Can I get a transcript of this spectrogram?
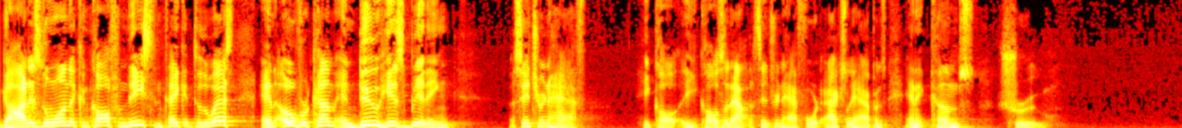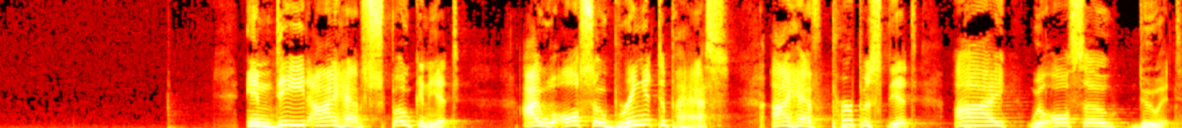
God is the one that can call from the east and take it to the west and overcome and do his bidding. A century and a half. He, call, he calls it out a century and a half before it actually happens and it comes true. Indeed, I have spoken it. I will also bring it to pass. I have purposed it. I will also do it.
